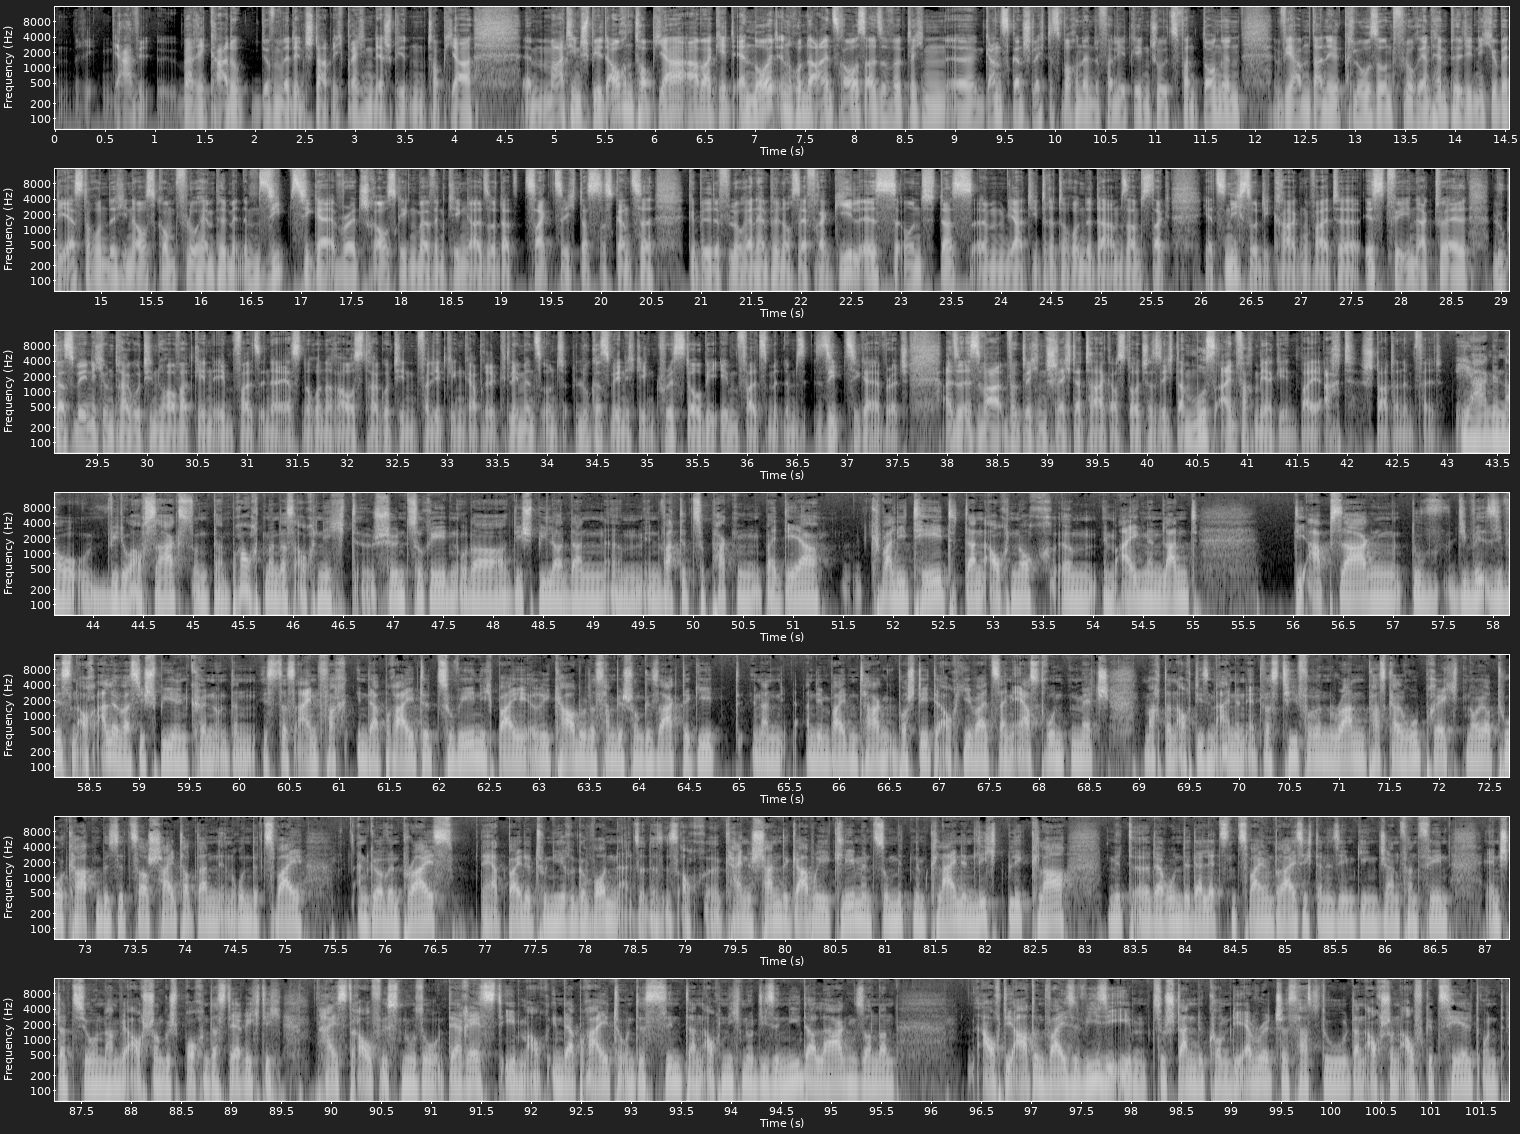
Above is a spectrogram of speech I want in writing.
ja, über Ricardo dürfen wir den Start nicht brechen. Der spielt ein Top-Jahr. Ähm, Martin spielt auch ein Top-Jahr, aber geht erneut in Runde 1 raus. Also wirklich ein äh, ganz, ganz schlechtes Wochenende. Verliert gegen Jules van Dongen. Wir haben Daniel Klose und Florian Hempel, die nicht über die erste Runde hinauskommen. Flo Hempel mit einem 70er Average raus gegen Mervyn King. Also da zeigt sich, dass das ganze Gebilde Florian Hempel noch sehr fragil ist und dass ähm, ja die dritte Runde da am Samstag jetzt nicht so die Kragenweite ist für ihn aktuell. Lukas Wenig und Dragutin Horvath Stuttgart gehen ebenfalls in der ersten Runde raus. Dragutin verliert gegen Gabriel Clemens und Lukas Wenig gegen Chris Doby ebenfalls mit einem 70er Average. Also es war wirklich ein schlechter Tag aus deutscher Sicht. Da muss einfach mehr gehen bei acht Startern im Feld. Ja, genau, wie du auch sagst. Und da braucht man das auch nicht äh, schön zu reden oder die Spieler dann ähm, in Watte zu packen. Bei der Qualität dann auch noch ähm, im eigenen Land die Absagen, du, die, sie wissen auch alle, was sie spielen können und dann ist das einfach in der Breite zu wenig. Bei Ricardo, das haben wir schon gesagt, der geht an, an den beiden Tagen, übersteht er auch jeweils sein Erstrundenmatch, macht dann auch diesen einen etwas tieferen Run. Pascal Ruprecht, neuer Tourkartenbesitzer, scheitert dann in Runde 2 an Gervin Price, der hat beide Turniere gewonnen, also das ist auch äh, keine Schande. Gabriel Clemens so mit einem kleinen Lichtblick, klar, mit äh, der Runde der letzten 32, dann ist eben gegen Jan van Veen Endstation, da haben wir auch schon gesprochen, dass der richtig heiß drauf ist, nur so der Rest eben auch in der Breite. Und es sind dann auch nicht nur diese Niederlagen, sondern auch die Art und Weise, wie sie eben zustande kommen. Die Averages hast du dann auch schon aufgezählt. Und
